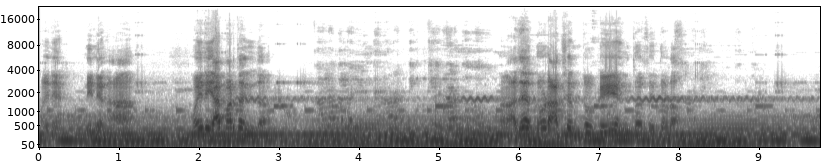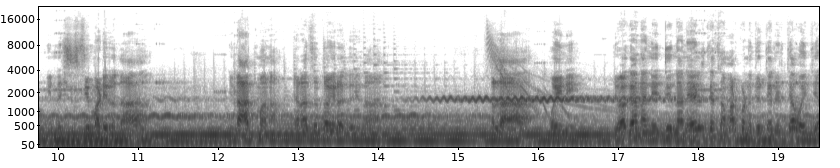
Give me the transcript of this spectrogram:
ಮೊಯ್ನೆ ನಿನ್ನೆನಾ? ಮೊಯ್ನೆ ಯಾರು ಮಾಡ್ತಾ ಇದ್ದಿದ್ದ? ಅದೇ ನೋಡು ಆಕ್ಷನ್ ಕೈ ಹೆಂಗೆ ತೋರಿಸಿದ್ ನೋಡು. ಇನ್ನು ಸೃಷ್ಟಿ ಮಾಡಿರೋದಾ? ಇಲ್ಲ ಆತ್ಮನ? ಯಾರ ಸತ್ತೋಗಿರೋದು ನೀನ? ಅಲ್ಲ ಮೊಯ್ನಿ ಇವಾಗ ನಾನು ಇದ್ದು ನಾನು ಹೇಳಿದ ಕೆಲಸ ಮಾಡ್ಕೊಂಡು ಜೊತೆಲಿ ಇರ್ತೀಯ ಹೋಯ್ತೀಯ?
